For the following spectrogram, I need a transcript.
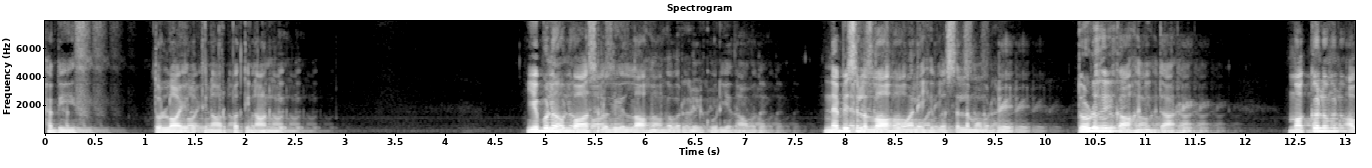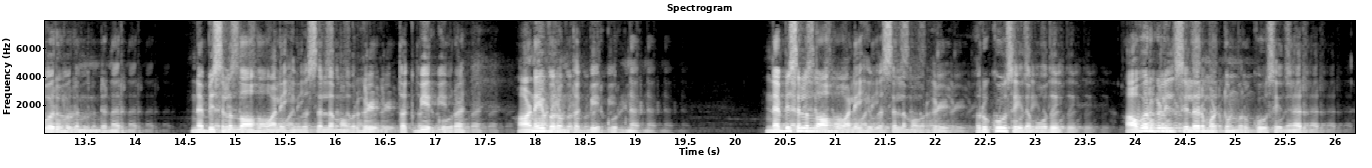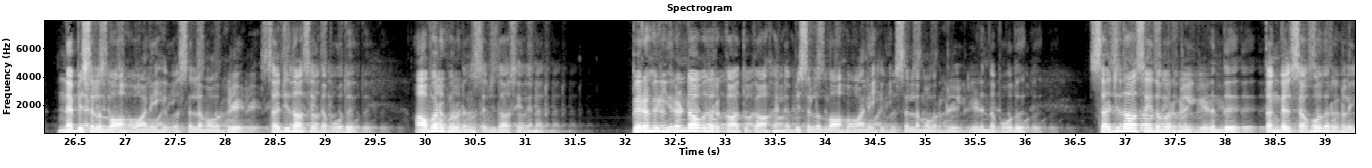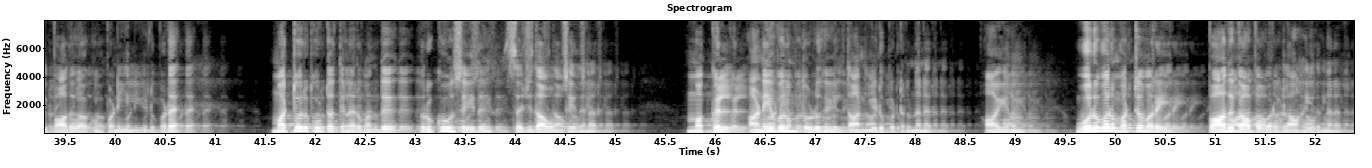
ஹதீஸ் தொள்ளாயிரத்தி நாற்பத்தி நான்கு. இபுனு அப்பாஸ் ரதி அல்லாஹும் அவர்கள் கூறியதாவது நபிசல்லாஹூ அலஹி வசல்லம் அவர்கள் தொழுகைக்காக நின்றார்கள். மக்களும் அவர்களுடன் நின்றனர். நபிசல்லாஹூ அலஹி வசல்லம் அவர்கள் தக்பீர் கூற அனைவரும் தக்பீர் கூறினர். நபிசல்லாஹூ அலஹி வசல்லம் அவர்கள் ருக்கு செய்தபோது அவர்களில் சிலர் மட்டும் ருக்கு செய்தனர். நபிசல்லாஹூ அலஹி வசல்லம் அவர்கள் சஜிதா செய்தபோது அவர்களுடன் சஜிதா செய்தனர். பிறகு இரண்டாவது ரக்காத்துக்காக நபிசல்லாஹூ அலஹி வசல்லம் அவர்கள் எழுந்தபோது சஜிதா செய்தவர்கள் எழுந்து தங்கள் சகோதரர்களை பாதுகாக்கும் பணியில் ஈடுபட மற்றொரு கூட்டத்தினர் வந்து ருக்கு செய்து சஜிதாவும் செய்தனர். மக்கள் அனைவரும் தொழுகையில் தான் ஈடுபட்டிருந்தனர். ஆயினும் ஒருவர் மற்றவரை பாதுகாப்பவர்களாக இருந்தனர்.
